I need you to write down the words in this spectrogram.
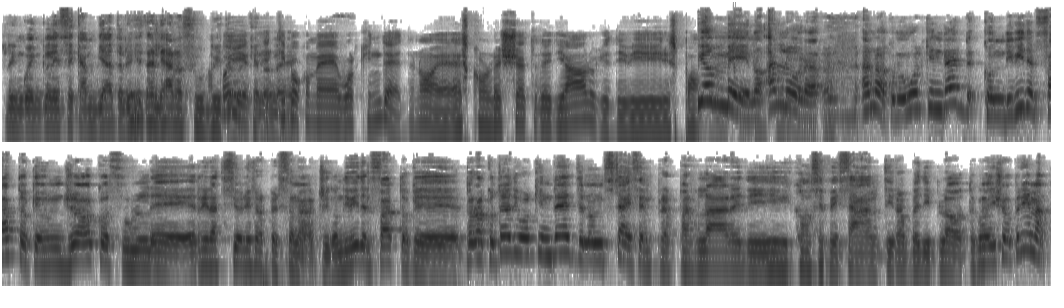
lingua inglese cambiatelo in italiano Ma subito poi è, perché non è tipo come Walking Dead, no? Escono le scelte dei dialoghi e devi rispondere. Più o meno, allora. Allora, come Walking Dead condivide il fatto che è un gioco sulle relazioni tra personaggi, condivide il fatto che, però al contrario di Walking Dead non stai sempre a parlare di cose pesanti, robe di plot, come dicevo prima,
